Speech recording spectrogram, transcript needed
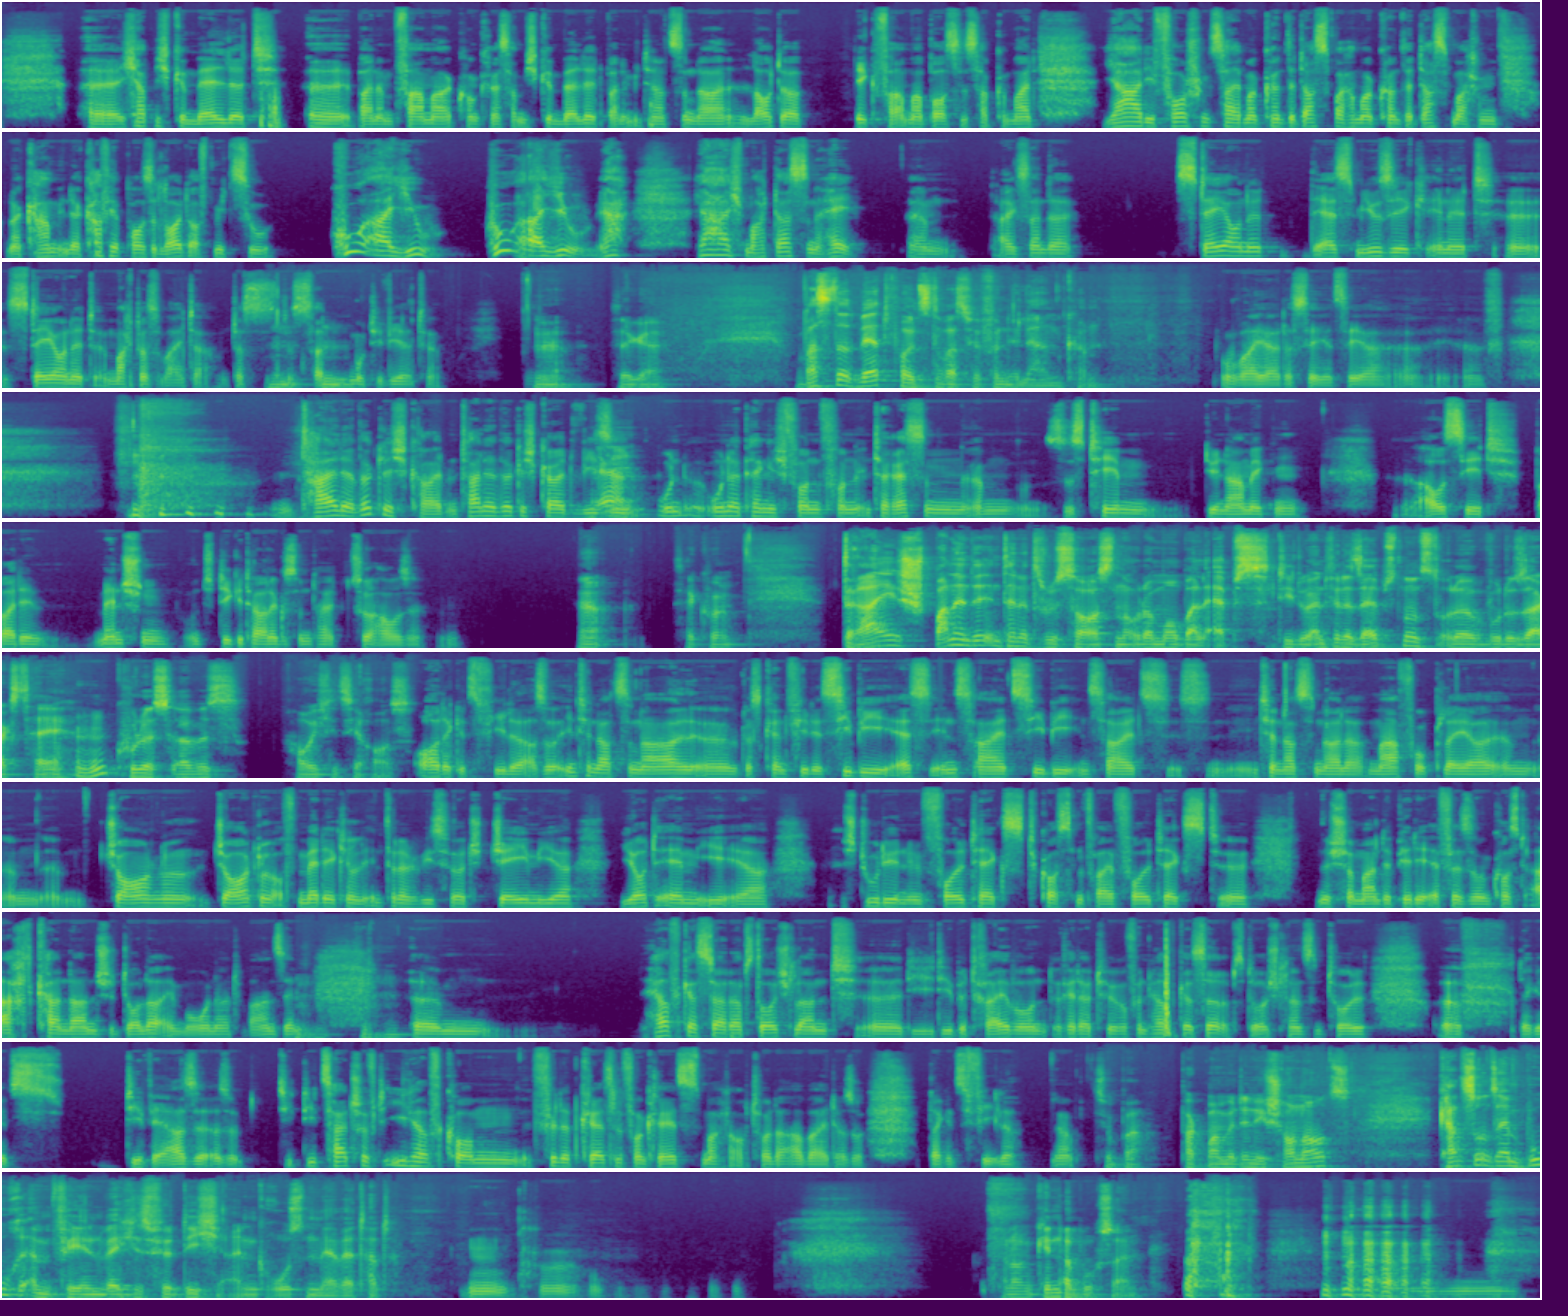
äh ich habe mich gemeldet äh, bei einem Pharma-Kongress, habe mich gemeldet bei einem internationalen lauter Big Pharma Bosses, habe gemeint, ja, die Forschungszeit, man könnte das machen, man könnte das machen. Und da kamen in der Kaffeepause Leute auf mich zu, who are you? Who are you? Ja, ja ich mache das und hey, ähm, Alexander, stay on it, there's music in it, uh, stay on it, mach das weiter. Und das, mhm. das hat mhm. motiviert. Ja. ja, sehr geil. Was ist das Wertvollste, was wir von dir lernen können? Oh, war ja, das ist ja jetzt sehr äh, äh Ein Teil der Wirklichkeit, ein Teil der Wirklichkeit, wie sie un unabhängig von von Interessen, ähm, Systemdynamiken äh, aussieht bei den Menschen und digitale Gesundheit zu Hause. Ja, sehr cool. Drei spannende Internetressourcen oder Mobile Apps, die du entweder selbst nutzt oder wo du sagst: „Hey, Mhm. cooler Service, haue ich jetzt hier raus.“ Oh, da gibt's viele. Also international, äh, das kennen viele, CBS Insights. CB Insights ist 'n internationaler Marfo-Player, ähm, ähm, ähm, Journal Journal of Medical Internet Research, JMIR, J-M-I-R, Studien in Volltext, kostenfrei Volltext, äh, 'ne charmante PDF-Version, kostet 8 kanadische Dollar im Monat, Wahnsinn. Mhm, mhm. Ähm, Healthcare Startups Deutschland, äh, die die Betreiber und Redakteure von Healthcare Startups Deutschland sind toll. Äh, da gibt's diverse. Also die, die Zeitschrift eHealth.com, Philipp Kretzel von Kretz macht auch tolle Arbeit. Also da gibt es viele. Ja. Super. Pack mal mit in die Shownotes. Kannst du uns ein Buch empfehlen, welches für dich einen großen Mehrwert hat? Hm. Kann auch ein Kinderbuch sein.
